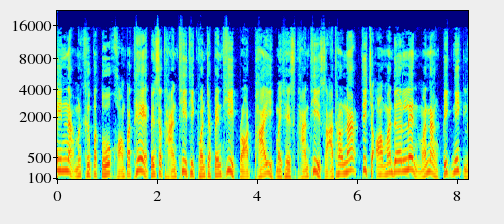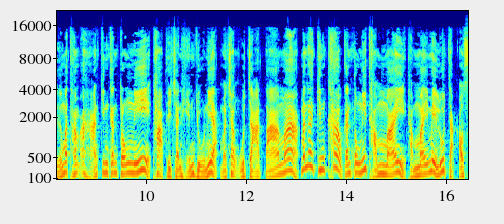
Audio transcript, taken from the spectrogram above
บินน่ะมันคือประตูของประเทศ เป็นสถานที่ที่ควรจะเป็นที่ปลอดภัย ไม่ใช่สถานที่สาธารณะที่จะออกมาเดินเล่นมานั่งปิกนิก หรือมาทำอาหารกินกันตรงนี้ ภาพที่ฉันเห็นอยู่เนี่ยมันช่างอุจจาตามากมานั่งกินข้าวกันตรงนี้ทำไมทำไมไม่รู้จักเอาส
